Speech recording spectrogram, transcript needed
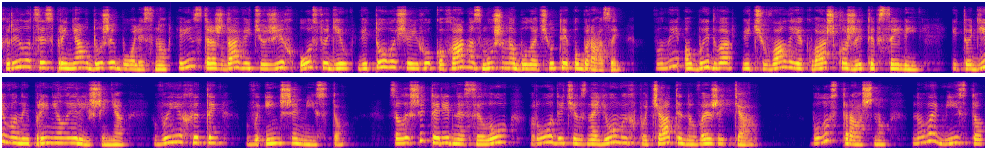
Кирило це сприйняв дуже болісно. Він страждав від чужих осудів, від того, що його кохана змушена була чути образи. Вони обидва відчували, як важко жити в селі, і тоді вони прийняли рішення виїхати в інше місто, залишити рідне село, родичів, знайомих, почати нове життя. Було страшно нове місто,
